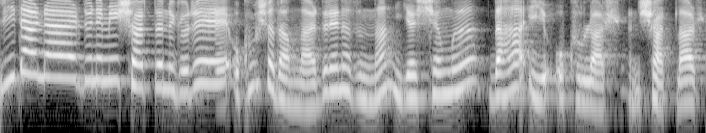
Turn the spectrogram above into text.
Liderler dönemin şartlarına göre okumuş adamlardır. En azından yaşamı daha iyi okurlar. Yani şartlar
